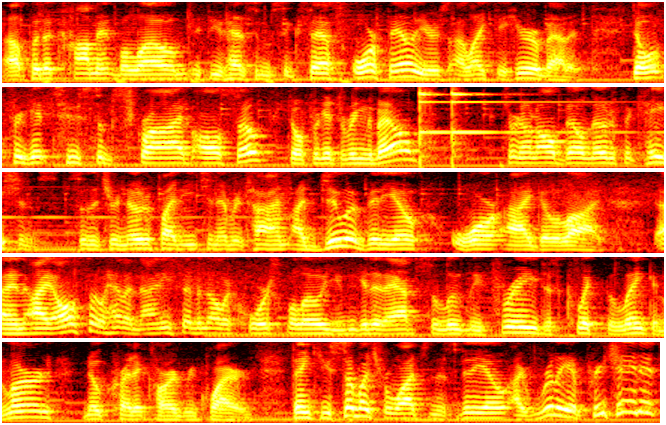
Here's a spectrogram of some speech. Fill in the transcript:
Uh, put a comment below. If you've had some success or failures I like to hear about it. Don't forget to subscribe also. Don't forget to ring the bell. Turn on all bell notifications so that you're notified each and every time I do a video or I go live and I also have a $97 course below. You can get it absolutely free. Just click the link and learn. No credit card required. Thank you so much for watching this video. I really appreciate it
